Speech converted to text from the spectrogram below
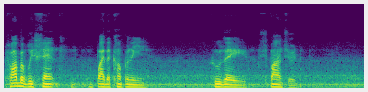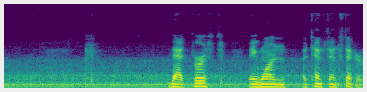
probably sent by the company who they sponsored. That first they won a 10 cent sticker.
